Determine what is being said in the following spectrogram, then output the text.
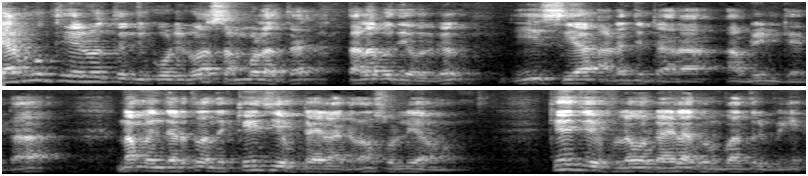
இரநூத்தி எழுபத்தஞ்சு கோடி ரூபா சம்பளத்தை தளபதி அவர்கள் ஈஸியாக அடைஞ்சிட்டாரா அப்படின்னு கேட்டால் நம்ம இந்த இடத்துல அந்த கேஜிஎஃப் டைலாக் தான் சொல்லி ஆகும் கேஜிஎஃப்ல ஒரு டைலாக் ஒன்று பார்த்துருப்பீங்க.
